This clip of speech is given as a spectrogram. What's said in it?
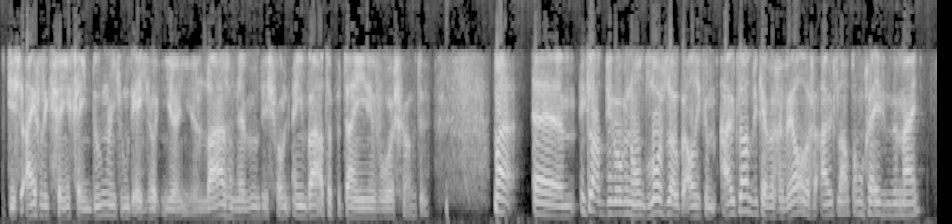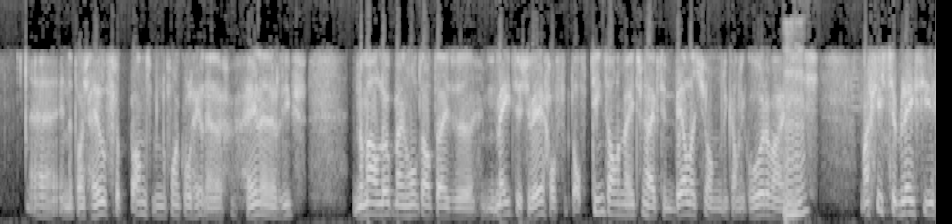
het is eigenlijk geen, geen doen, want je moet echt je, je, je lazen hebben. Want het is gewoon één waterpartij in voorschoten. Maar ehm, ik laat natuurlijk ook een hond loslopen als ik hem uitlaat. Ik heb een geweldige uitlaatomgeving bij mij. Uh, en dat was heel frappant, maar dat vond ik wel heel erg, heel erg lief. Normaal loopt mijn hond altijd uh, meters weg, of, of tientallen meters. Hij heeft een belletje om, dan kan ik horen waar hij mhm. is. Maar gisteren bleef hij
